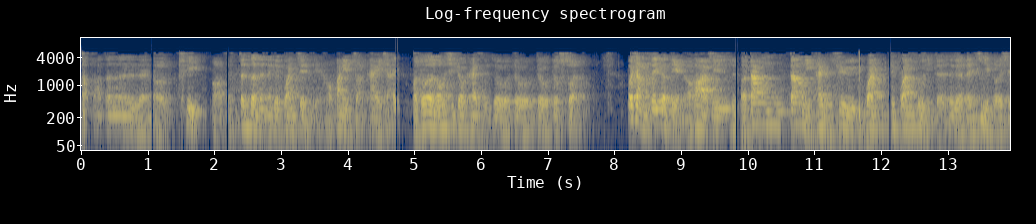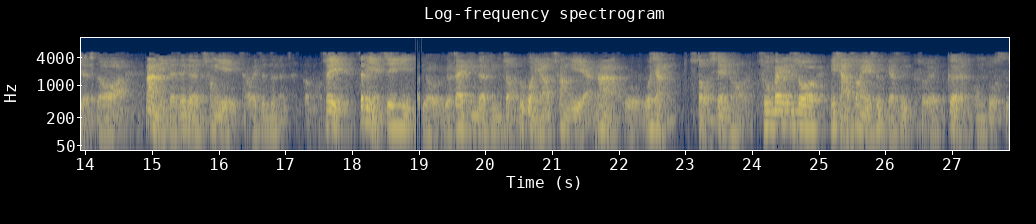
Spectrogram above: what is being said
找到真正的人呃 key 哦，真正的那个关键点，我帮你转开一下。哎很多的东西就开始就就就就顺了。我想这个点的话，其实呃，当当你开始去关去关注你的这个人际和谐的时候啊，那你的这个创业才会真正的成功。所以这边也建议有有在听的听众，如果你要创业啊，那我我想首先哦，除非是说你想要创业是比较是所谓个人工作室，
